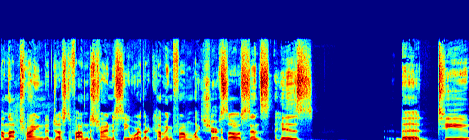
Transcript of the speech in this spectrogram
I'm not trying to justify. I'm just trying to see where they're coming from. Like, Sure. So since his the T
